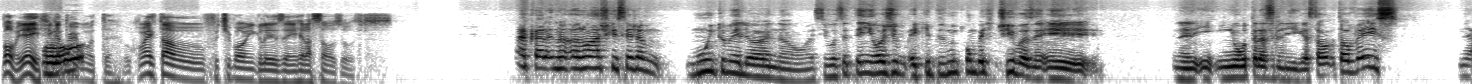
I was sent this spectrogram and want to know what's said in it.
Bom, e aí, fica a pergunta. Como é que tá o futebol inglês em relação aos outros? Ah, cara, eu não acho que seja muito melhor, não. Se você tem hoje equipes muito competitivas e né, em, outras ligas. Tal, talvez né,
